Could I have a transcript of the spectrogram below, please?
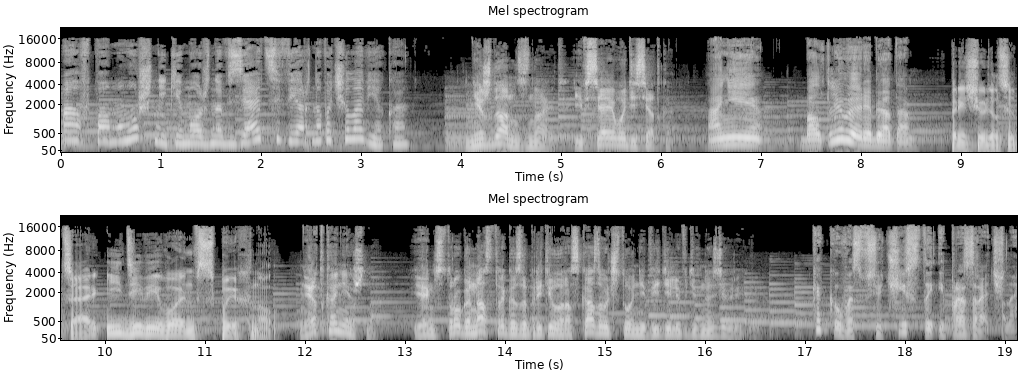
а в помощники можно взять верного человека. Неждан знает, и вся его десятка. Они болтливые ребята? Прищурился царь, и Диви воин вспыхнул. Нет, конечно. Я им строго-настрого запретил рассказывать, что они видели в Дивнозере. Как у вас все чисто и прозрачно.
